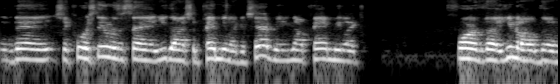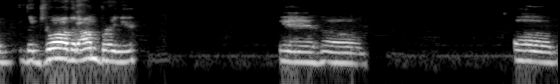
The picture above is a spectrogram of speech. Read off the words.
and then Shakur Stevenson is saying, "You guys should pay me like a champion. You're not paying me like for the you know the the draw that I'm bringing." And um, um,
